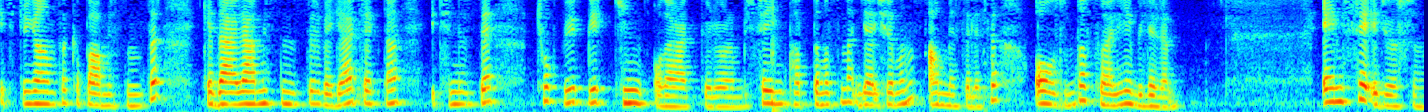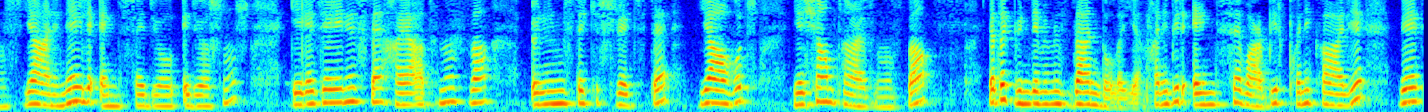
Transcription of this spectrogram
İç dünyanıza kapanmışsınızdır, kederlenmişsinizdir ve gerçekten içinizde çok büyük bir kin olarak görüyorum. Bir şeyin patlamasına yaşamanız an meselesi olduğunu da söyleyebilirim. Endişe ediyorsunuz. Yani neyle endişe ediyor, ediyorsunuz? Geleceğinizle, hayatınızla, önümüzdeki süreçte yahut yaşam tarzınızda ya da gündemimizden dolayı hani bir endişe var, bir panik hali ve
